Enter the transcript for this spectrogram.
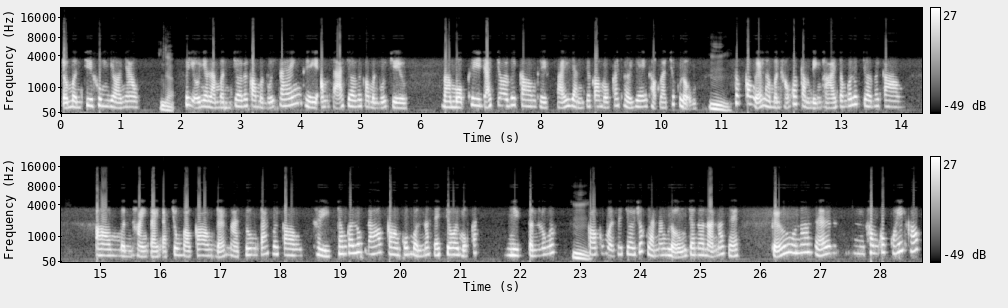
tụi mình chia khung giờ nhau. Dạ. ví dụ như là mình chơi với con mình buổi sáng thì ông xã chơi với con mình buổi chiều. Và một khi đã chơi với con thì phải dành cho con một cái thời gian thật là chất lượng. Ừ. tức có nghĩa là mình không có cầm điện thoại trong cái lúc chơi với con. Ờ, mình hoàn toàn tập trung vào con để mà tương tác với con. Thì trong cái lúc đó con của mình nó sẽ chơi một cách nhiệt tình luôn á Ừ. con của mình sẽ chơi rất là năng lượng cho nên là nó sẽ kiểu nó sẽ không có quấy khóc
